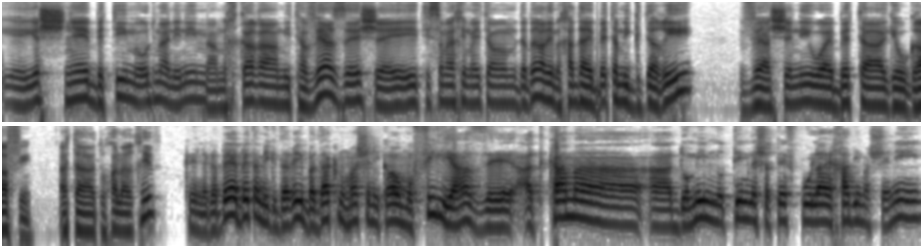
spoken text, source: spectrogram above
יש שני היבטים מאוד מעניינים מהמחקר המתהווה הזה, שהייתי שמח אם היית מדבר עליהם, אחד ההיבט המגדרי, והשני הוא ההיבט הגיאוגרפי. אתה תוכל להרחיב? כן, לגבי ההיבט המגדרי בדקנו מה שנקרא הומופיליה, זה עד כמה הדומים נוטים לשתף פעולה אחד עם השני,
